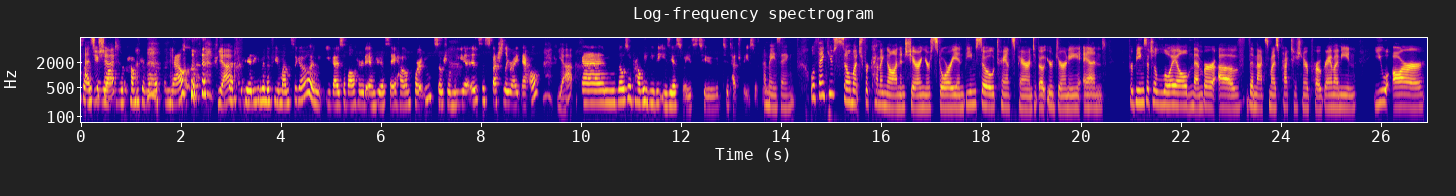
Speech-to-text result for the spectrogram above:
So As you should. more comfortable with them now. yeah. I did even a few months ago. And you guys have all heard Andrea say how important social media is, especially right now. Yeah. And those would probably be the easiest ways to to touch base with me. Amazing. Well, thank you so much for coming on and sharing your story and being so transparent about your journey and for being such a loyal member of the Maximized Practitioner program. I mean, you are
